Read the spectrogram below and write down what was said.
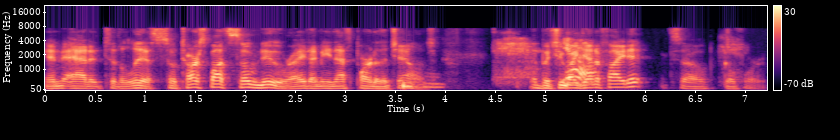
and add it to the list. So tar spot's so new, right? I mean that's part of the challenge. Mm-hmm. But you yeah. identified it, so go for it.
